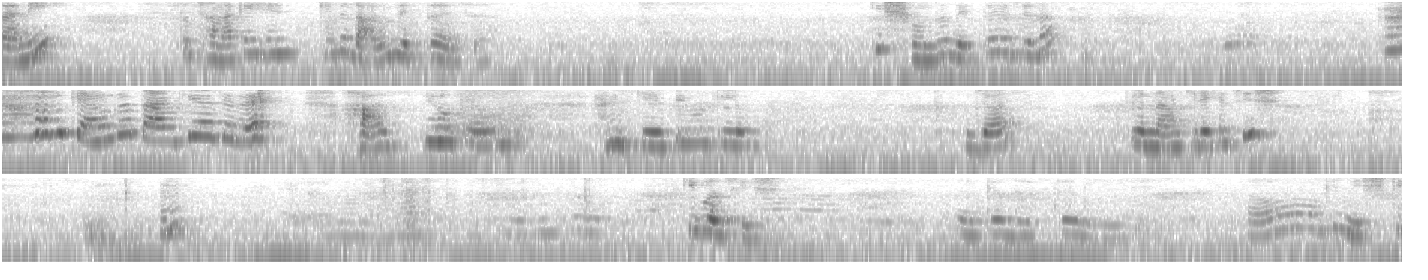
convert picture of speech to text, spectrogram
রানী, তো ছানাকে কিন্তু দারুণ দেখতে হয়েছে। কি সুন্দর দেখতে হয়েছে না? কেমন তাকিয়ে আছে দেখ। হাসিও কেমন। কেঁপে উঠল। জয় তুই ওর নাম কি রেখেছিস? হুম? কি বলছিস? দেখতে বলেছি। ও কি মিষ্টি।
